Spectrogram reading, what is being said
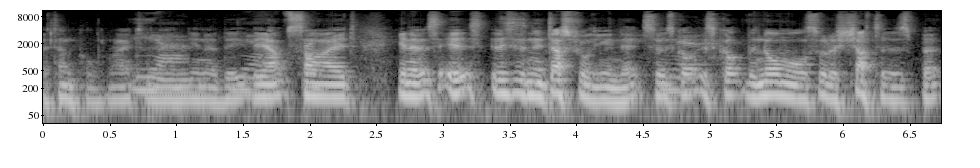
a temple, right? Yeah, you know, the, yeah, the outside, you know, it's, it's this is an industrial unit, so it's got it's got the normal sort of shutters, but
